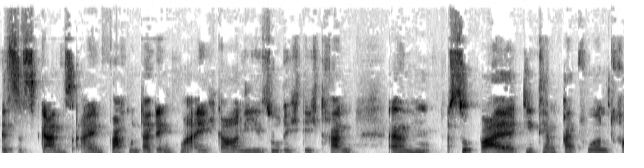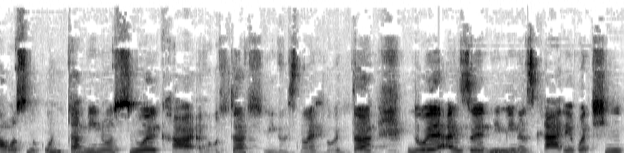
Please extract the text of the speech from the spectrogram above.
ist es ganz einfach und da denkt man eigentlich gar nie so richtig dran. Ähm, sobald die Temperaturen draußen unter minus null Grad, äh, unter minus null, unter null, also in die mhm. Minusgrade rutschen,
